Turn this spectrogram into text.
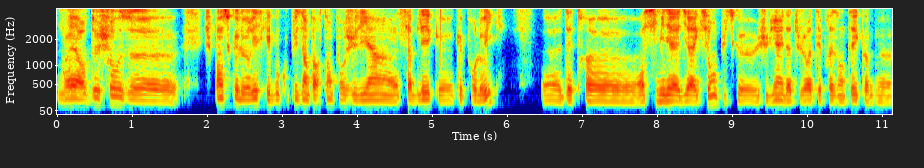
Deux choses. je pense que le risque est beaucoup plus important pour Julien Sablé que, que pour Loïc. Euh, d'être euh, assimilé à la direction, puisque Julien il a toujours été présenté comme euh,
